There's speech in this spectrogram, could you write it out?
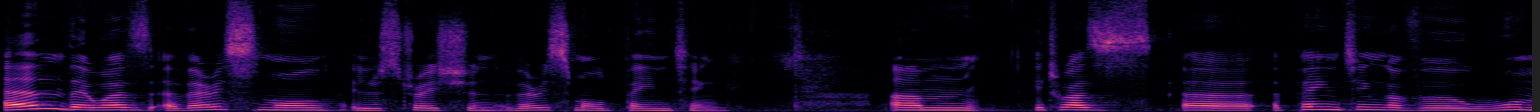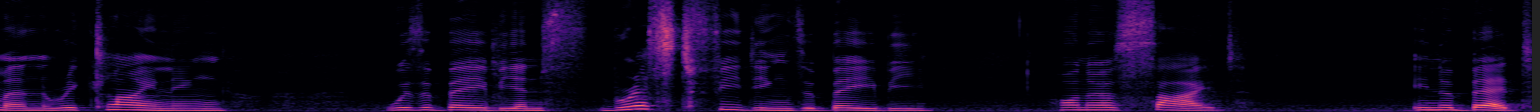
and there was a very small illustration, a very small painting. Um, it was uh, a painting of a woman reclining with a baby and breastfeeding the baby on her side in a bed.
